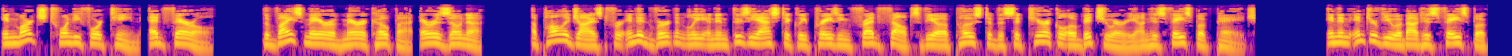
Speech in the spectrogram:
In March 2014, Ed Farrell—the vice mayor of Maricopa, Arizona, apologized for inadvertently and enthusiastically praising Fred Phelps via a post of the satirical obituary on his Facebook page. In an interview about his Facebook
